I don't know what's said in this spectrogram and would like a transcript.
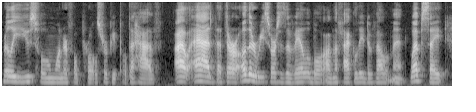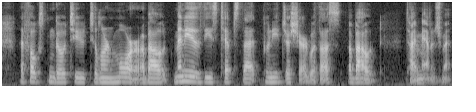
really useful and wonderful pearls for people to have. I'll add that there are other resources available on the faculty development website that folks can go to to learn more about many of these tips that Puneet just shared with us about time management.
